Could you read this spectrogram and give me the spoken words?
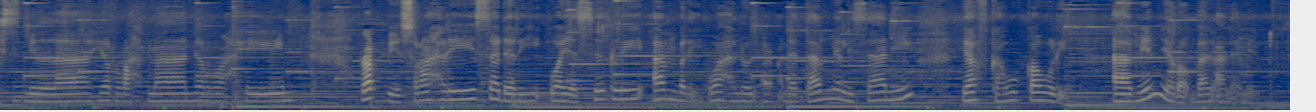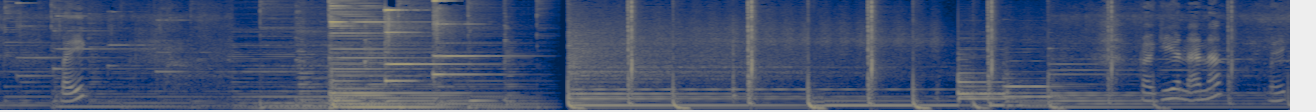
Bismillahirrahmanirrahim. Rabbi srahli sadari wa yassirli amri wahlul 'uqdatam min lisani yafkahu kauli amin ya robbal alamin. Baik. Pagi anak-anak. Baik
